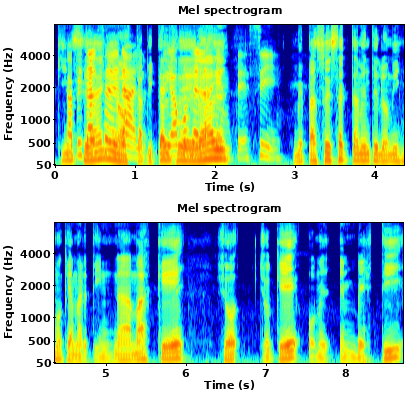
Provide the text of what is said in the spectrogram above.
15 Capital años, Federal, Capital Federal, gente, sí. me pasó exactamente lo mismo que a Martín. Nada más que yo choqué o me embestí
